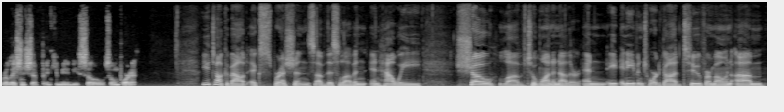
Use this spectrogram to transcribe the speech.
relationship and community so so important. You talk about expressions of this love and, and how we show love to one another and and even toward God too, Vermon. Um,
